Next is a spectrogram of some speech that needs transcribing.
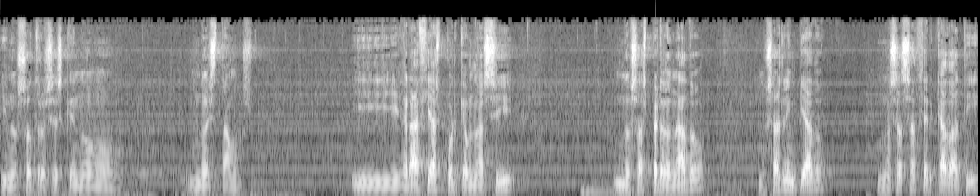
Y nosotros es que no, no estamos. Y gracias porque aún así nos has perdonado, nos has limpiado, nos has acercado a ti,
